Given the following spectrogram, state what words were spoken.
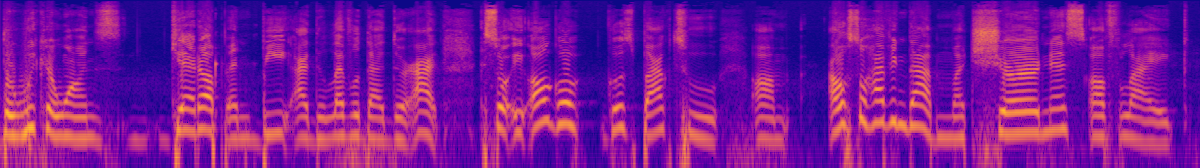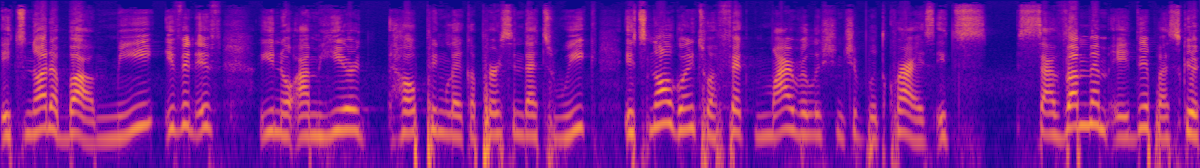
the weaker ones get up and be at the level that they're at. So it all go goes back to um also having that matureness of like it's not about me. Even if you know i'm here helping like a person that's weak it's not going to affect my relationship with christ. It's ça va même aider parce que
